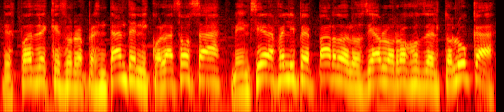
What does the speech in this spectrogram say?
después de que su representante Nicolás Sosa venciera a Felipe Pardo de los Diablos Rojos del Toluca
